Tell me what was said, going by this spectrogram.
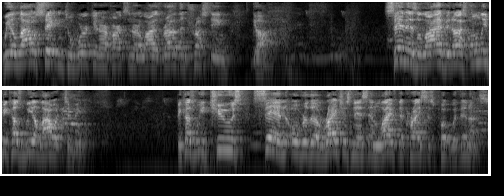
We allow Satan to work in our hearts and our lives rather than trusting God. Sin is alive in us only because we allow it to be because we choose sin over the righteousness and life that Christ has put within us.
